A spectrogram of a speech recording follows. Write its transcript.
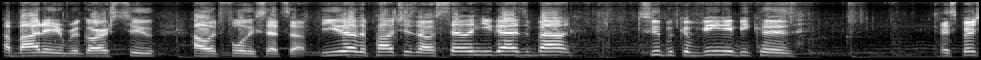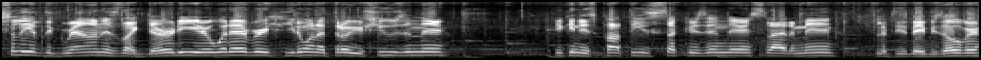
about it in regards to how it fully sets up. These are the pouches I was telling you guys about. Super convenient because especially if the ground is like dirty or whatever, you don't wanna throw your shoes in there. You can just pop these suckers in there, slide them in, flip these babies over.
